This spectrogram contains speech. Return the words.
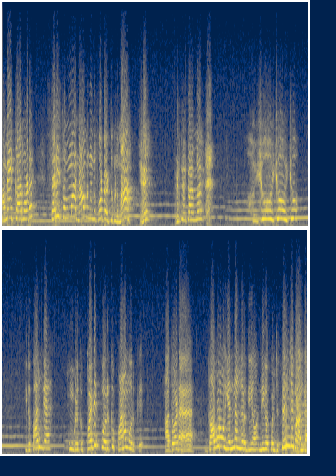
சமயக்காரனோட சரி சம்மா நாம நின்னு போட்டோ எடுத்துக்கணுமா? எடுத்துக்கிட்டாங்க ஐயோ ஐயோ ஐயோ. இத பாருங்க. உங்களுக்கு படிப்பு இருக்கு பணமும் இருக்கு. அதோட கௌரவம் என்னங்கிறதையும் நீங்க கொஞ்சம் தெரிஞ்சுக்கணுங்க.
